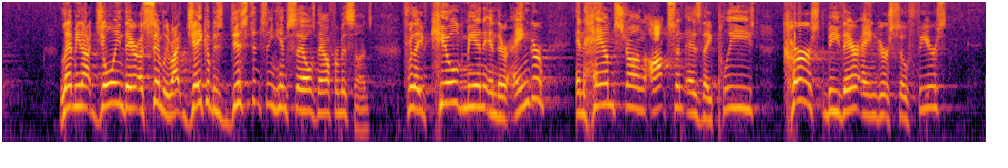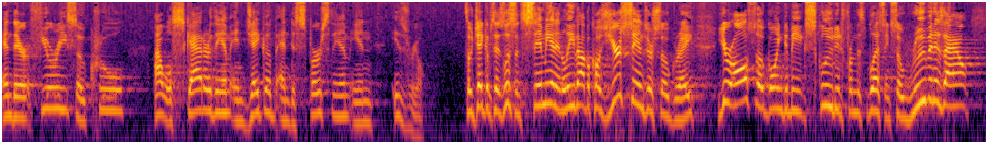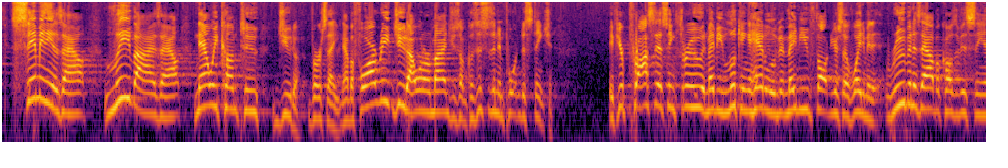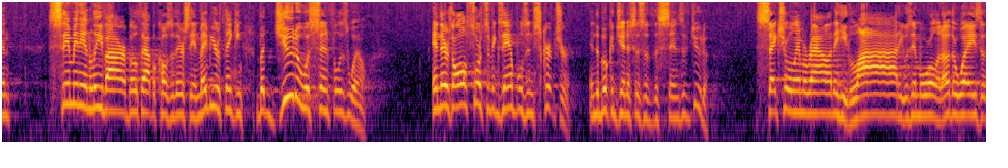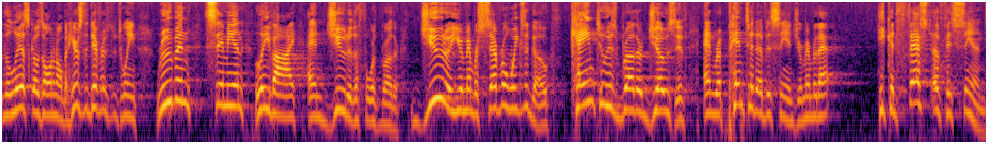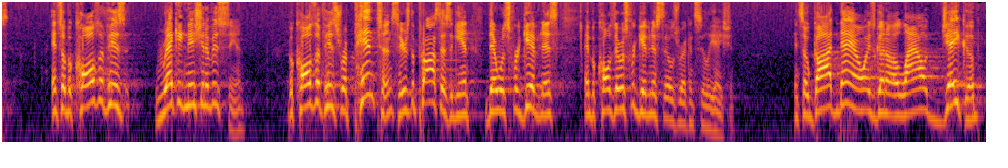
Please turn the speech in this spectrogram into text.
Let me not join their assembly, right? Jacob is distancing himself now from his sons, for they've killed men in their anger and hamstrung oxen as they pleased. Cursed be their anger so fierce and their fury so cruel. I will scatter them in Jacob and disperse them in Israel. So Jacob says, Listen, Simeon and Levi, because your sins are so great, you're also going to be excluded from this blessing. So Reuben is out, Simeon is out, Levi is out. Now we come to Judah, verse 8. Now, before I read Judah, I want to remind you something because this is an important distinction. If you're processing through and maybe looking ahead a little bit, maybe you've thought to yourself, wait a minute, Reuben is out because of his sin. Simeon and Levi are both out because of their sin. Maybe you're thinking, but Judah was sinful as well. And there's all sorts of examples in Scripture in the book of Genesis of the sins of Judah. Sexual immorality, he lied, he was immoral in other ways. The list goes on and on. But here's the difference between Reuben, Simeon, Levi, and Judah, the fourth brother. Judah, you remember several weeks ago, came to his brother Joseph and repented of his sins. You remember that? He confessed of his sins. And so, because of his recognition of his sin, because of his repentance, here's the process again, there was forgiveness. And because there was forgiveness, there was reconciliation. And so God now is going to allow Jacob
